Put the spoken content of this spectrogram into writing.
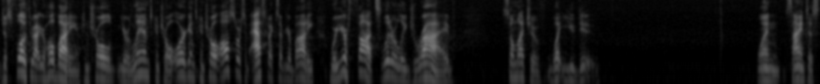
just flow throughout your whole body and control your limbs, control organs, control all sorts of aspects of your body where your thoughts literally drive so much of what you do. One scientist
